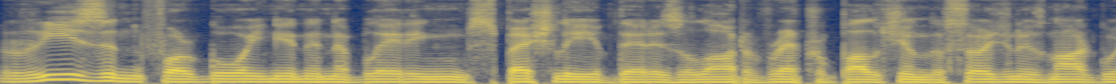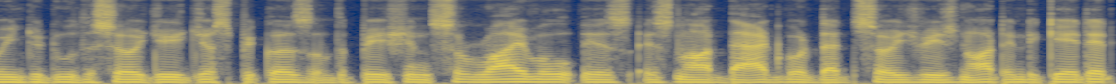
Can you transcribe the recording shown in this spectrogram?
reason for going in and ablating, especially if there is a lot of retropulsion. The surgeon is not going to do the surgery just because of the patient's survival is, is not that good, that surgery is not indicated.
